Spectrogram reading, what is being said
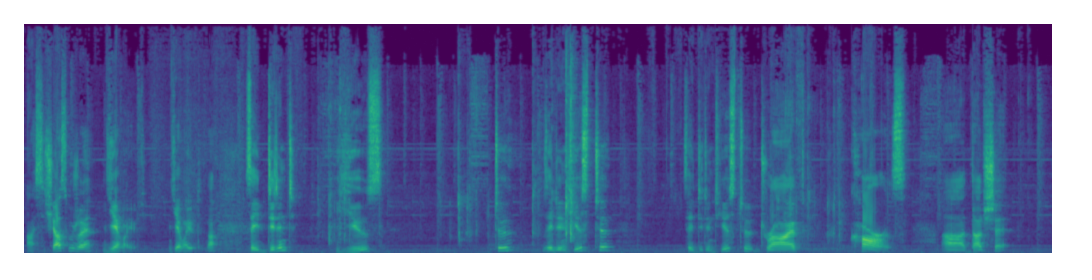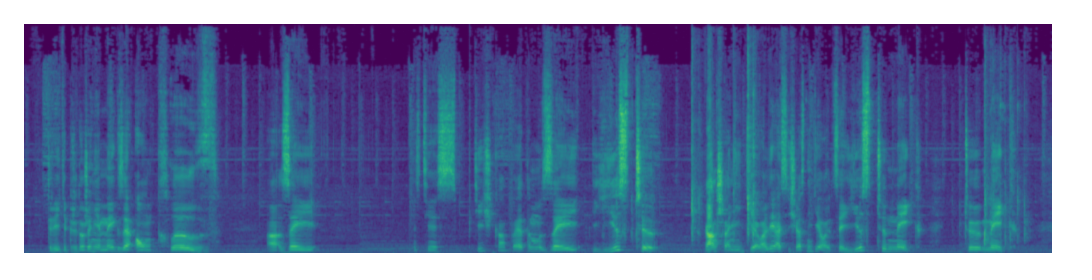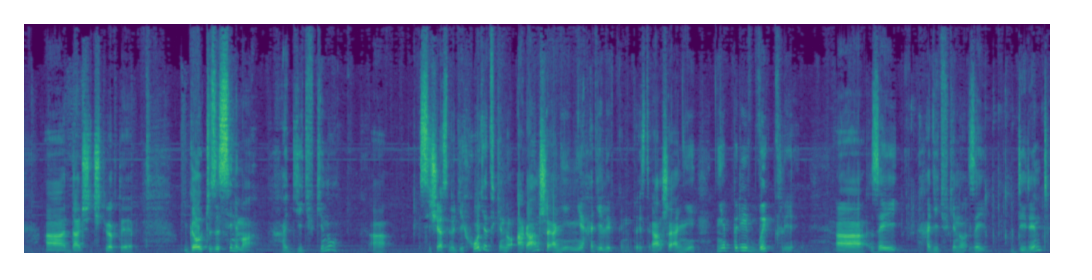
А сейчас уже делают. Делают, да? They didn't use to. They didn't used to. They didn't used to drive cars. А дальше третье предложение make their own clothes. Uh, they здесь птичка, поэтому they used to. Раньше они делали, а сейчас не делают. They used to make. To make. А дальше четвертое. Go to the cinema. Ходить в кино. А сейчас люди ходят в кино, а раньше они не ходили в кино. То есть раньше они не привыкли uh, they ходить в кино. They didn't,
